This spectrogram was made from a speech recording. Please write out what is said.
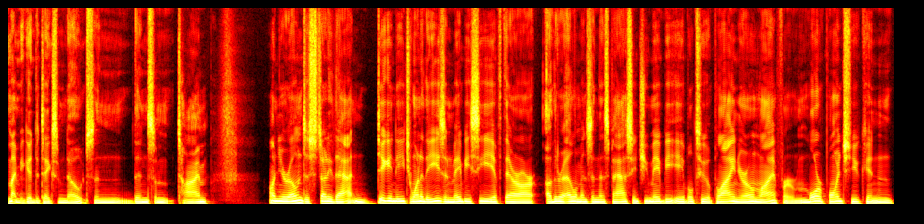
Might be good to take some notes and then some time on your own to study that and dig into each one of these and maybe see if there are other elements in this passage you may be able to apply in your own life or more points you can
